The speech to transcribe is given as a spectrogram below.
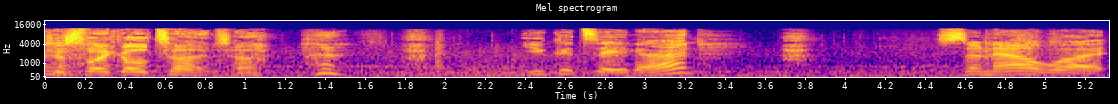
Just like old times, huh? You could say that. So now what?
